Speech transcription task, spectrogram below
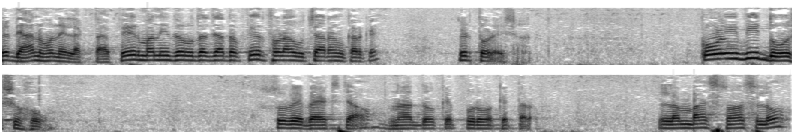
फिर ध्यान होने लगता है। फिर मन इधर उधर जा तो फिर थोड़ा उच्चारण करके, फिर थोड़े शांत। कोई भी दोष हो, सुबह बैठ जाओ ना दो के पूर्व के तरफ़। लंबा सांस लो।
